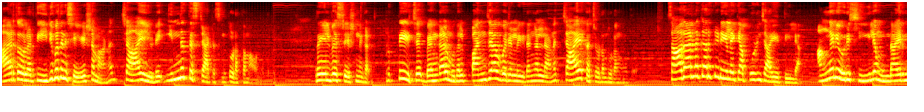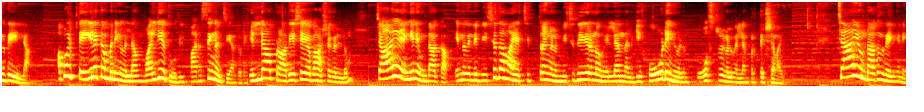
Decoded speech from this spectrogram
ആയിരത്തി തൊള്ളായിരത്തി ഇരുപതിന് ശേഷമാണ് ചായയുടെ ഇന്നത്തെ സ്റ്റാറ്റസിന് തുടക്കമാവുന്നത്. റെയിൽവേ സ്റ്റേഷനുകൾ പ്രത്യേകിച്ച് ബംഗാൾ മുതൽ പഞ്ചാബ് വരെയുള്ള ഇടങ്ങളിലാണ് ചായ കച്ചവടം തുടങ്ങുന്നത്. സാധാരണക്കാർക്കിടയിലേക്ക് അപ്പോഴും ചായ എത്തിയില്ല. അങ്ങനെ ഒരു ശീലം ഉണ്ടായിരുന്നതേയില്ല. അപ്പോൾ തേയില കമ്പനികളെല്ലാം വലിയ തോതിൽ പരസ്യങ്ങൾ ചെയ്യാൻ തുടങ്ങി. എല്ലാ പ്രാദേശിക ഭാഷകളിലും ചായ എങ്ങനെ ഉണ്ടാക്കാം എന്നതിന്റെ വിശദമായ ചിത്രങ്ങളും വിശദീകരണവും എല്ലാം നൽകി ഹോർഡിങ്ങുകളും പോസ്റ്ററുകളും എല്ലാം പ്രത്യക്ഷമായി. ചായ ഉണ്ടാക്കുന്നത് എങ്ങനെ?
